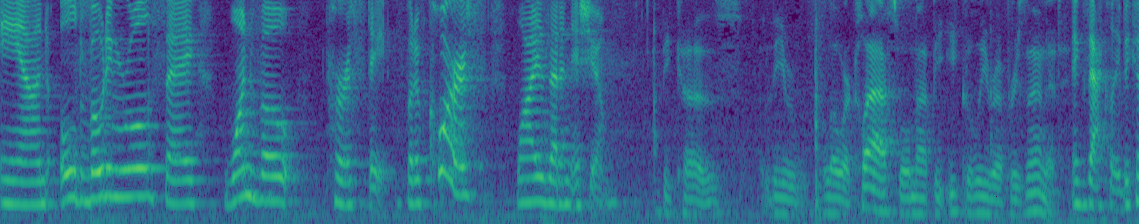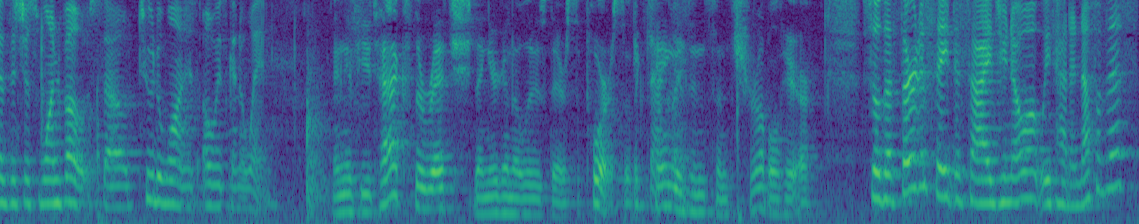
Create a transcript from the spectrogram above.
and old voting rules say one vote per estate. But of course, why is that an issue? Because the lower class will not be equally represented. Exactly, because it's just one vote. So two to one is always going to win. And if you tax the rich, then you're going to lose their support. So the king is in some trouble here. So the third estate decides, you know what, we've had enough of this.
